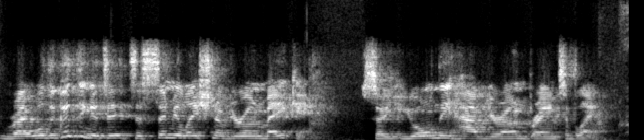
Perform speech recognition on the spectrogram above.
Right. Well, the good thing is it's a simulation of your own making. So you only have your own brain to blame.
